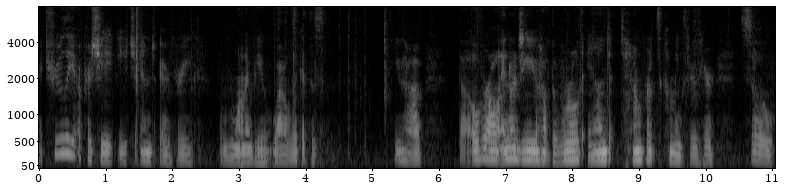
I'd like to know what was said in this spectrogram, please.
I truly appreciate each and every one of you. Wow, look at this. You have the overall energy, you have the world and temperance coming through here. So,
